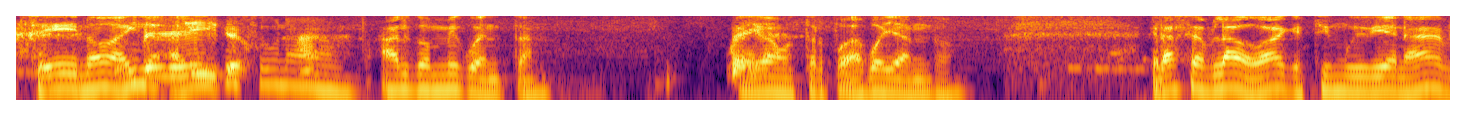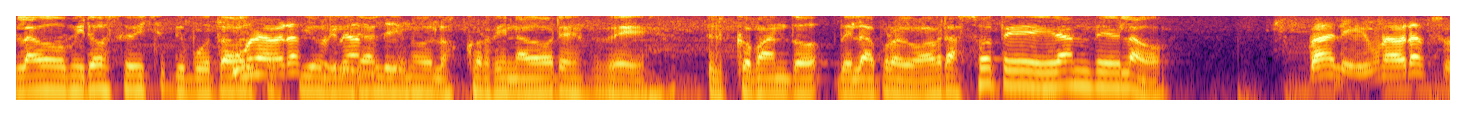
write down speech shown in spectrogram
Sí, no, ahí, ahí puse una, algo en mi cuenta. Ahí vamos a estar apoyando. Gracias, Vlado, ¿eh? que estés muy bien. ¿eh? Vlado Mirosevich, diputado del Partido Liberal y uno de los coordinadores del comando de la prueba. Abrazote grande, Vlado. Vale, un abrazo.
